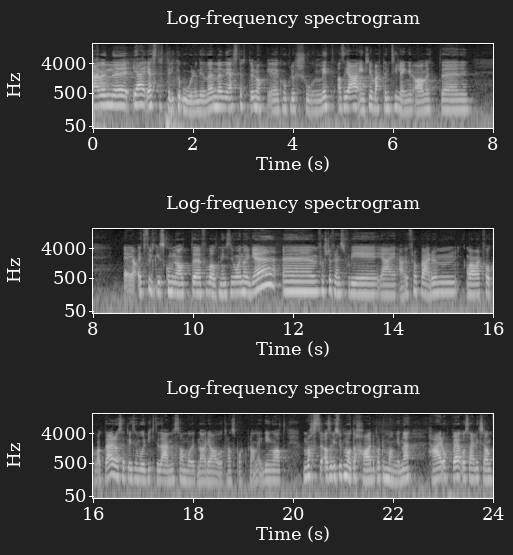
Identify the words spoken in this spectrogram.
Nei, men eh, jeg, jeg støtter ikke ordene dine, men jeg støtter nok eh, konklusjonen litt. Altså, jeg har egentlig vært en tilhenger av et, eh, ja, et fylkeskommunalt forvaltningsnivå i Norge. Først og fremst fordi jeg er jo fra Bærum og har vært folkevalgt der og sett liksom hvor viktig det er med samordna areal- og transportplanlegging. og at masse, altså Hvis du på en måte har departementene her oppe, og så er liksom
